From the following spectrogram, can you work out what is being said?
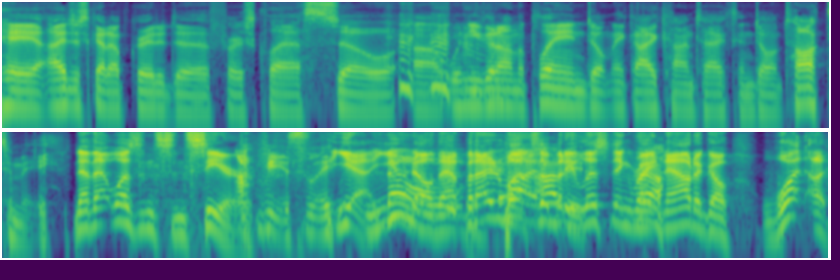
"Hey, I just got upgraded to first class, so uh, when you get on the plane, don't make eye contact and don't talk to me." Now that wasn't sincere. Obviously, Yeah, you know that, but I don't want somebody I listening right no. now to go, "What a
